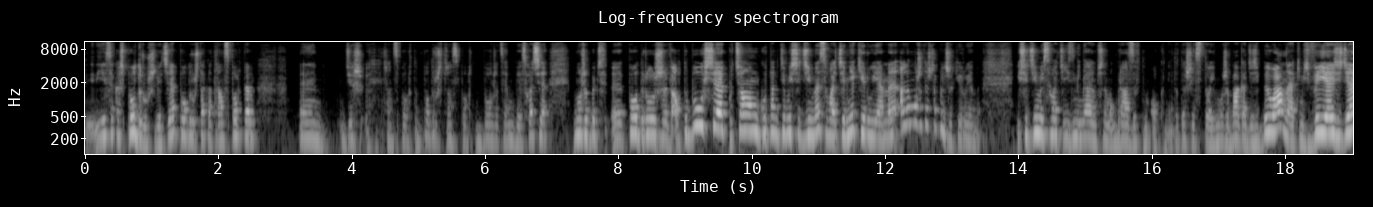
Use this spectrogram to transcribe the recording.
jest jakaś podróż, wiecie, podróż taka transportem, gdzież transportem, podróż transportem, Boże, co ja mówię, słuchajcie, może być e, podróż w autobusie, pociągu, tak, gdzie my siedzimy, słuchajcie, nie kierujemy, ale może też tak być, że kierujemy. I siedzimy i słuchajcie, i zmieniają się nam obrazy w tym oknie, to też jest to. I może waga gdzieś była na jakimś wyjeździe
